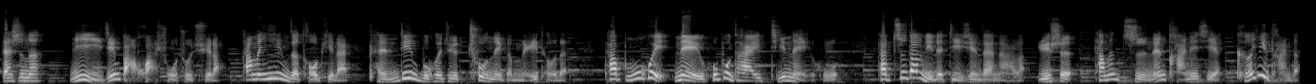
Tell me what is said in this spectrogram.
但是呢？你已经把话说出去了，他们硬着头皮来，肯定不会去触那个眉头的。他不会哪壶不开提哪壶，他知道你的底线在哪了。于是他们只能谈那些可以谈的，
